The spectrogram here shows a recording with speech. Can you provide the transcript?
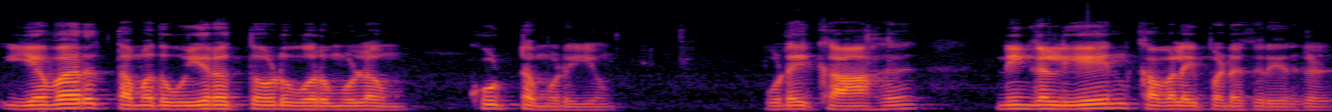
எவர் தமது உயரத்தோடு ஒரு முழம் கூட்ட முடியும்? உடைக்காக நீங்கள் ஏன் கவலைப்படுகிறீர்கள்?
